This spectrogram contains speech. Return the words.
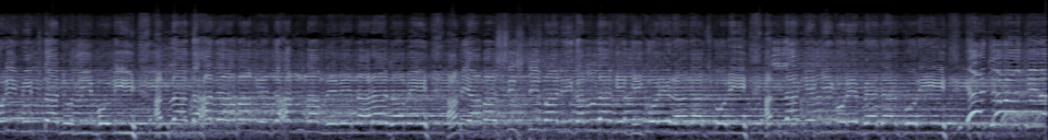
করি, মিথ্যা যদি বলি, আল্লাহ তাহলে আমাকে জাহান্নাম দেবে, নারাজ হবে। আমি আমার সৃষ্টি মালিক আল্লাহকে কি করে নারাজ করি, আল্লাহকে কি করে বেজার করি? এ যুবকেরা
